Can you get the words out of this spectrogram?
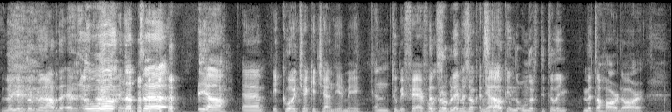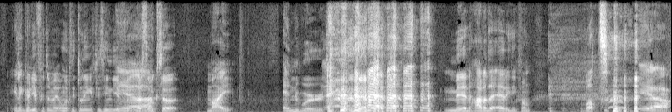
Doe je het ook met harde R's. Wow, dat, eh, ja, ehm, ik quote Jackie Chan hiermee. En to be fair, Het volgens probleem is ook, het Ja. staat ook in de ondertiteling met de hard R. Ik weet niet of je het met ondertiteling heeft gezien, die. Ja. Dat is ook zo... My N-word. met een harde R. Ik denk van... Wat? ja,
